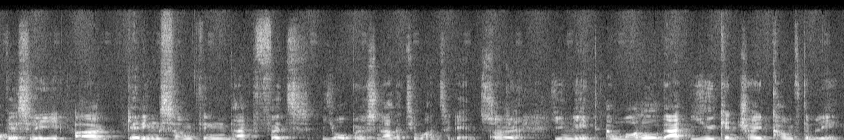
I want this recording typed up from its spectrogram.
obviously, uh, getting something that fits your personality once again. So Okay. You need a model that you can trade comfortably.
